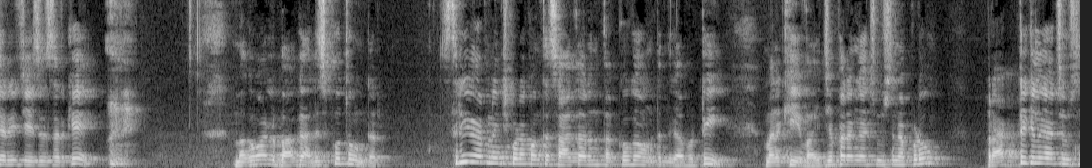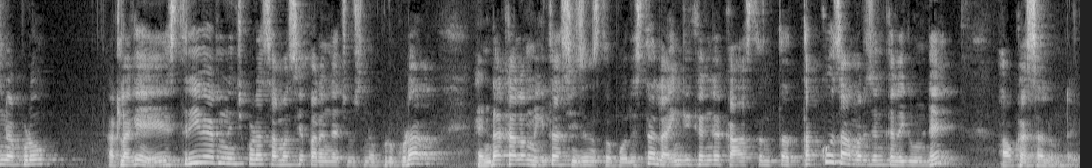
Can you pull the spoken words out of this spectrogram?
చర్య చేసేసరికి మగవాళ్ళు బాగా అలసిపోతూ ఉంటారు. స్త్రీ వైపు నుంచి కూడా కొంత సహకారం తక్కువగా ఉంటుంది కాబట్టి మనకి వైద్యపరంగా చూసినప్పుడు ప్రాక్టికల్గా చూసినప్పుడు అట్లాగే స్త్రీ వైపు నుంచి కూడా సమస్య పరంగా చూసినప్పుడు కూడా ఎండాకాలం మిగతా సీజన్స్తో పోలిస్తే లైంగికంగా కాస్తంత తక్కువ సామర్థ్యం కలిగి ఉండే అవకాశాలు ఉంటాయి.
